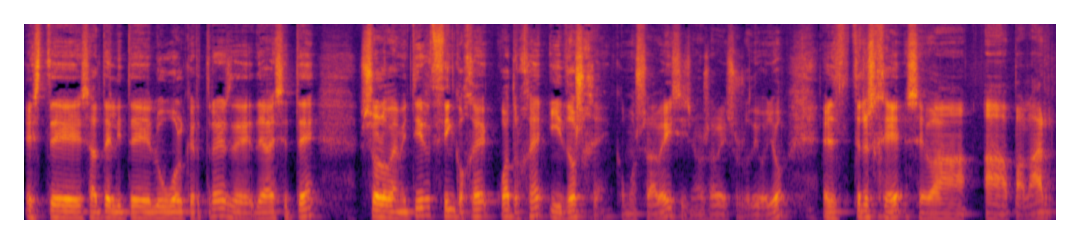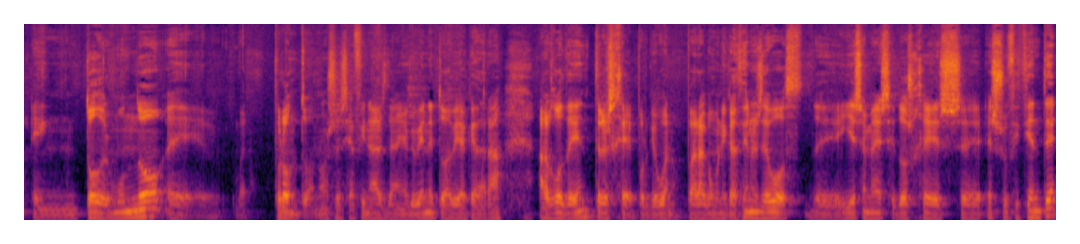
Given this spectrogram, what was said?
este satélite Blue Walker 3 de, de AST solo va a emitir 5G, 4G y 2G. Como sabéis, y si no lo sabéis, os lo digo yo, el 3G se va a apagar en todo el mundo. Eh, pronto, no sé si a finales del año que viene todavía quedará algo de 3G, porque bueno, para comunicaciones de voz de ISMS 2G eh, es, suficiente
